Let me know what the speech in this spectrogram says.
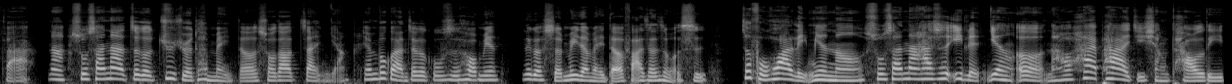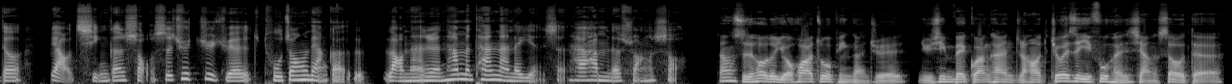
罚。那苏珊娜这个拒绝的美德受到赞扬。先不管这个故事后面那个神秘的美德发生什么事。这幅画里面呢，苏珊娜她是一脸厌恶，然后害怕以及想逃离的表情跟手势，去拒绝图中两个老男人他们贪婪的眼神，还有他们的双手。当时候的油画作品，感觉女性被观看，然后就会是一副很享受的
